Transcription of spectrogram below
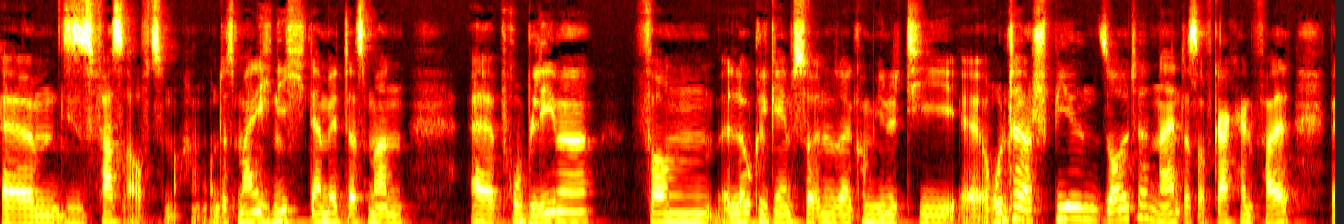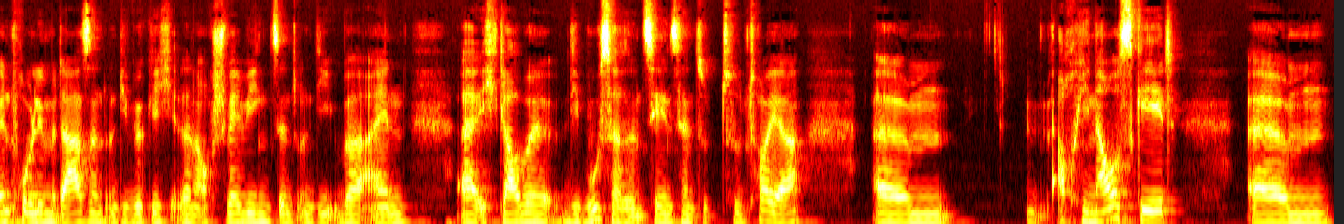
ähm, dieses Fass aufzumachen. Und das meine ich nicht damit, dass man äh, Probleme vom Local Game Store in unserer Community äh, runterspielen sollte. Nein, das auf gar keinen Fall. Wenn Probleme da sind und die wirklich dann auch schwerwiegend sind und die über ein, äh, ich glaube, die Booster sind 10 Cent zu, zu teuer, ähm, auch hinausgeht, ähm,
